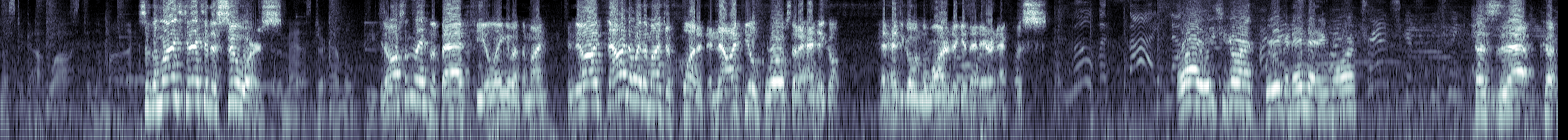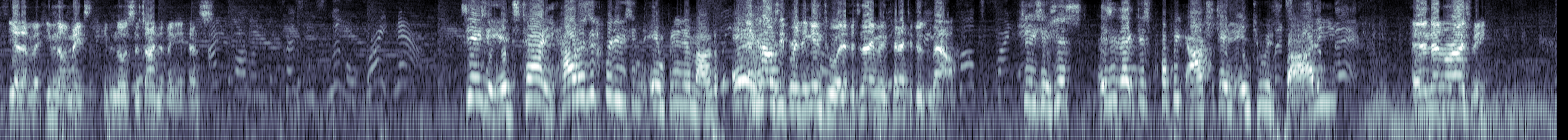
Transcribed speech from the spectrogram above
I must have got lost in the mine. So the mine's connected to To sewers. the master emerald piece. You know, sometimes I have a bad feeling about the mine. You know, now I know why the mines are flooded, and now I feel gross that I had to go, that I had to go in the water to get that air necklace. Move aside. now. Alright, at least you don't have to breathe it in anymore. Because that, co- yeah, that, even though it makes, even though it's designed to make any sense. I'm following the president's limo right now. Seriously, it's tiny. How does it produce an infinite amount of air? And how's he breathing into it if it's not even connected to his mouth? Call to Jesus, just isn't that just pumping oxygen into his body? Meet up there. And then that reminds me.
